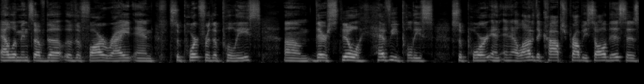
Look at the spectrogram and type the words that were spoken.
elements of the of the far right and support for the police, um, there's still heavy police support. And, and a lot of the cops probably saw this as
